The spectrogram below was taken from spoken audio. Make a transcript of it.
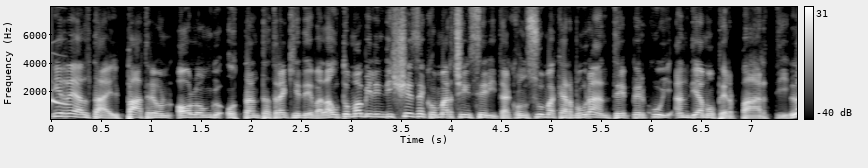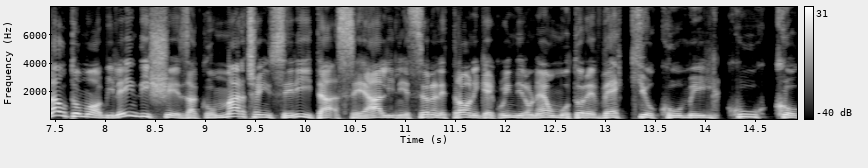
In realtà il Patreon Olong83 chiedeva l'automobile in discesa e con marcia inserita consuma carburante per cui andiamo per parti. L'automobile in discesa con marcia inserita se ha l'iniezione elettronica e quindi non è un motore vecchio come il cucco.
